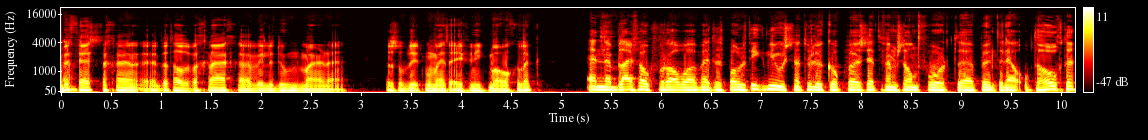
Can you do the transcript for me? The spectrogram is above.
bevestigen. Dat hadden we graag willen doen, maar dat is op dit moment even niet mogelijk. En eh, blijf ook vooral eh, met het politiek nieuws natuurlijk op uh, zfmzandvoort.nl op de hoogte.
